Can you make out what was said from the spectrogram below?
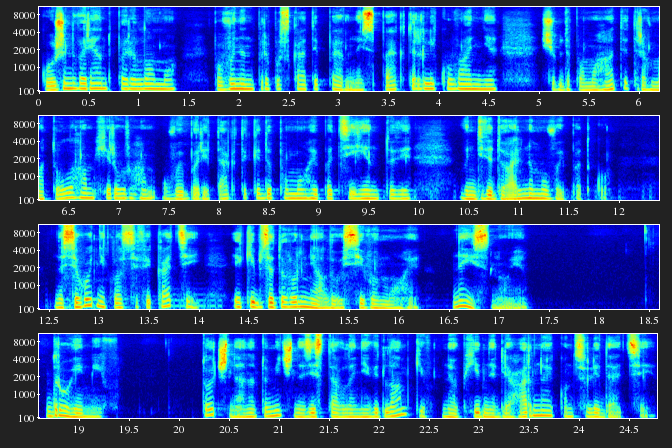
Кожен варіант перелому повинен припускати певний спектр лікування, щоб допомагати травматологам-хірургам у виборі тактики допомоги пацієнтові в індивідуальному випадку. На сьогодні класифікацій, які б задовольняли усі вимоги, не існує. Другий міф. Точне анатомічне зіставлення відламків необхідне для гарної консолідації.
